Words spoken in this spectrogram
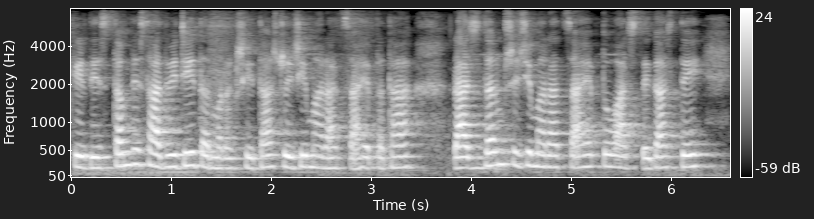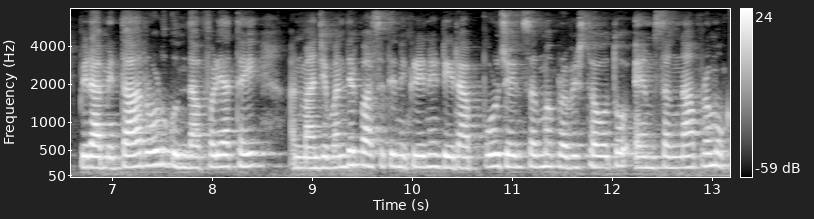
કીર્તિ સ્તંભથી સાધ્વીજી ધર્મરક્ષિતા શ્રીજી મહારાજ સાહેબ તથા રાજધર્મ શ્રીજી મહારાજ સાહેબ તો વાજતે ગાજતે પિરામિદાર રોડ ગુંદા ફળિયા થઈ. હનુમાનજી મંદિર પાસેથી નીકળીને ડેરાપુર જૈન સંઘમાં પ્રવેશ થયો હતો એમ સંઘના પ્રમુખ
